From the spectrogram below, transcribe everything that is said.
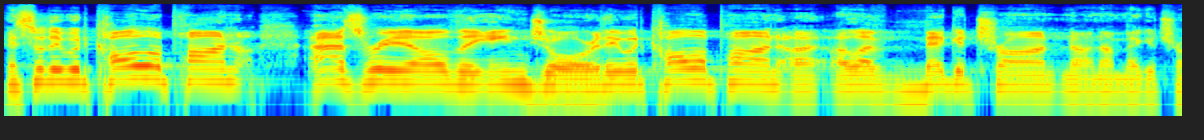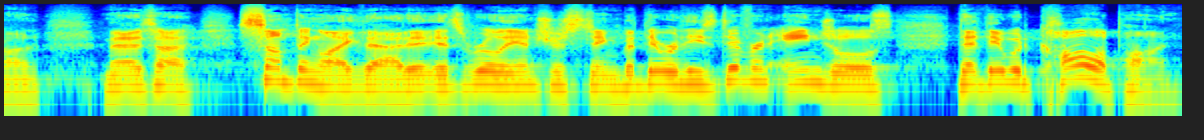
And so they would call upon Azrael the angel, or they would call upon, uh, I love Megatron, no, not Megatron, uh, something like that. It, it's really interesting. But there were these different angels that they would call upon.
